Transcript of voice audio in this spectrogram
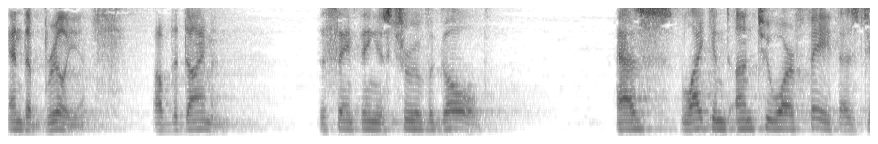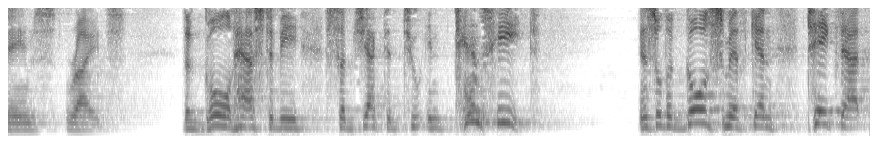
and the brilliance of the diamond. The same thing is true of the gold. As likened unto our faith, as James writes. The gold has to be subjected to intense heat and so the goldsmith can take that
